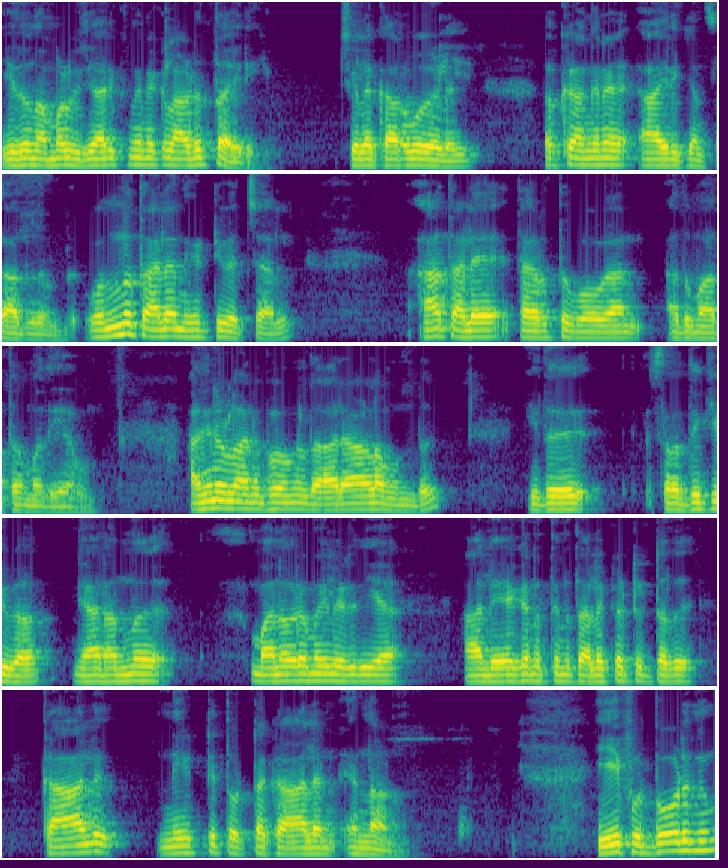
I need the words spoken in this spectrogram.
ഇത് നമ്മൾ വിചാരിക്കുന്നതിനേക്കാൾ അടുത്തായിരിക്കും. ചില കർവുകളിൽ ഒക്കെ അങ്ങനെ ആയിരിക്കാൻ സാധ്യതയുണ്ട്. ഒന്ന് തല നീട്ടി വെച്ചാൽ ആ തല തകർത്തു പോകാൻ അതുമാത്രം മതിയാവും. അങ്ങനെയുള്ള അനുഭവങ്ങൾ ധാരാളമുണ്ട്. ഇത് ശ്രദ്ധിക്കുക. ഞാൻ അന്ന് മനോരമയിൽ എഴുതിയ ആ ലേഖനത്തിന് തലക്കെട്ടിട്ടത് കാൽ നീട്ടിത്തൊട്ട കാലൻ എന്നാണ്. ഈ ഫുട്ബോളിനും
